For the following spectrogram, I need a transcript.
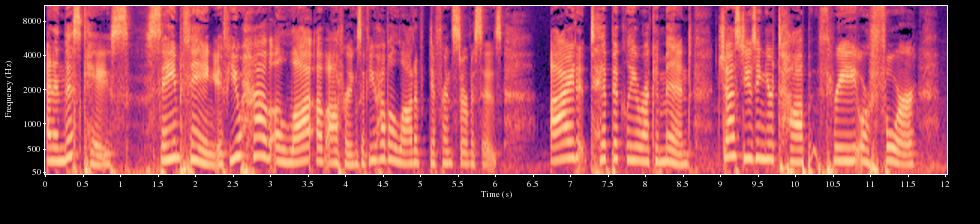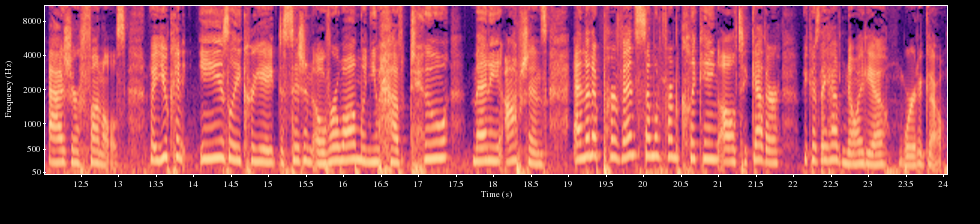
And in this case, same thing. If you have a lot of offerings, if you have a lot of different services, I'd typically recommend just using your top three or four as your funnels. Now, you can easily create decision overwhelm when you have too many options, and then it prevents someone from clicking altogether because they have no idea where to go.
